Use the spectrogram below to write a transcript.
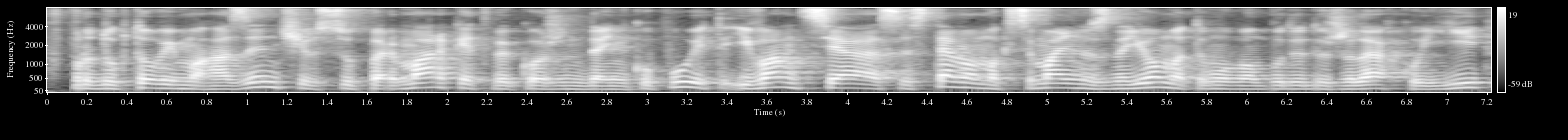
в продуктовий магазин чи в супермаркет, ви кожен день купуєте, і вам ця система максимально знайома, тому вам буде дуже легко її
